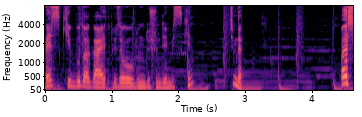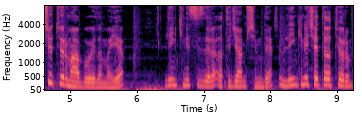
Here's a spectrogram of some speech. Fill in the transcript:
Pass ki bu da gayet güzel olduğunu düşündüğüm bir skin. Şimdi başlatıyorum abi oylamayı. Linkini sizlere atacağım şimdi. Şimdi linkini chat'e atıyorum.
